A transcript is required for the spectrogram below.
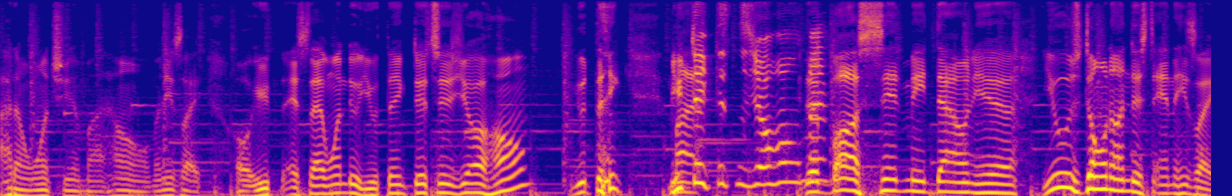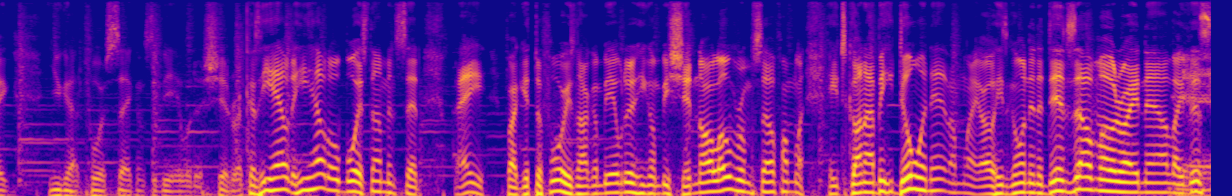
I don't want you in my home. And he's like, Oh, you it's that one dude, you think this is your home? You think You think this is your home, the man? boss sent me down here. Yous don't understand. And he's like, you got four seconds to be able to shit right because he held he held old boy's thumb and said, "Hey, if I get to four, he's not gonna be able to. He's gonna be shitting all over himself." I'm like, he's gonna be doing it. I'm like, oh, he's going into Denzel mode right now. Like this,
